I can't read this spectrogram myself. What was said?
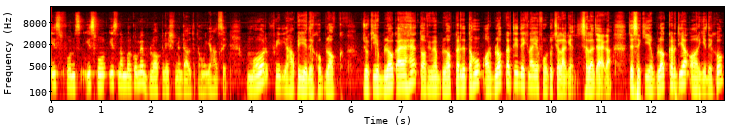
इस फ़ोन इस फ़ोन, इस नंबर को मैं ब्लॉक लिस्ट में डाल देता हूँ यहाँ से। मोर, फिर यहाँ पे ये देखो, ब्लॉक। जो कि ये ब्लॉक आया है तो अभी मैं ब्लॉक कर देता हूँ। और ब्लॉक करते ही देखना ये फ़ोटो चला गया, चला जाएगा। जैसे कि ये ब्लॉक कर दिया, और ये देखो,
